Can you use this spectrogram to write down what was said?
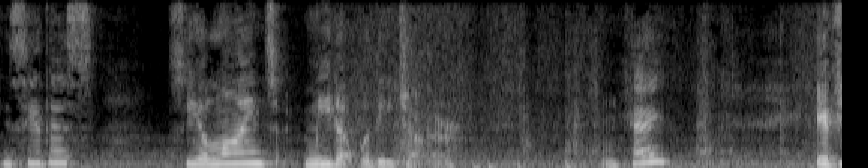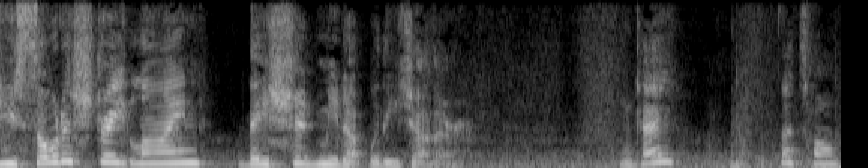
You see this? So your lines meet up with each other. Okay? If you sewed a straight line, they should meet up with each other. Okay? That's all.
